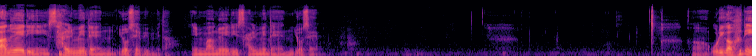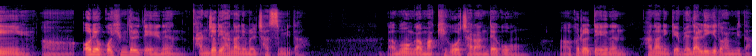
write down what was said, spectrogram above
임마누엘이 삶이 된 요셉입니다. 임마누엘이 삶이 된 요셉. 어, 우리가 흔히 어, 어렵고 힘들 때에는 간절히 하나님을 찾습니다. 어, 무언가 막히고 잘 안 되고 어, 그럴 때에는 하나님께 매달리기도 합니다.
